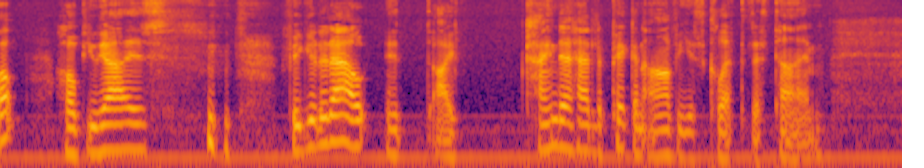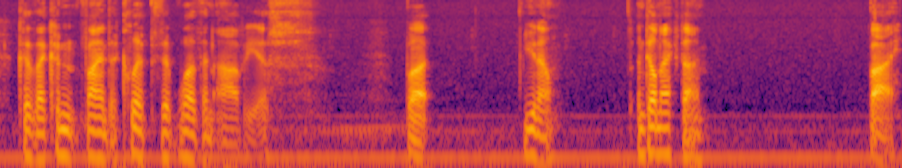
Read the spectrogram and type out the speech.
Well, hope you guys figured it out. It I kind of had to pick an obvious clip this time because I couldn't find a clip that wasn't obvious. But you know, until next time. Bye.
